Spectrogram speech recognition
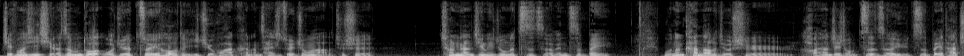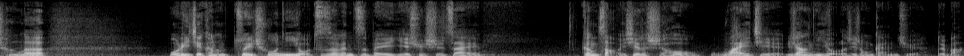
这封信写了这么多，我觉得最后的一句话可能才是最重要的，就是成长经历中的自责跟自卑。我能看到的就是，好像这种自责与自卑，它成了我理解。可能最初你有自责跟自卑，也许是在更早一些的时候，外界让你有了这种感觉，对吧？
